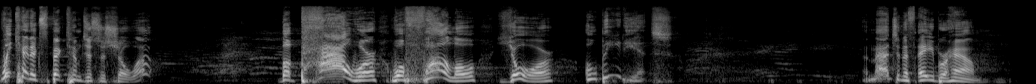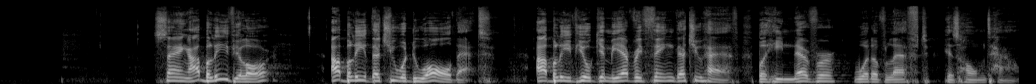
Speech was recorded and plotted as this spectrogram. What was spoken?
we can't expect him just to show up. But power will follow your obedience. Imagine if Abraham saying, I believe you, Lord. I believe that you will do all that. I believe you'll give me everything that you have. But he never would have left his hometown.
